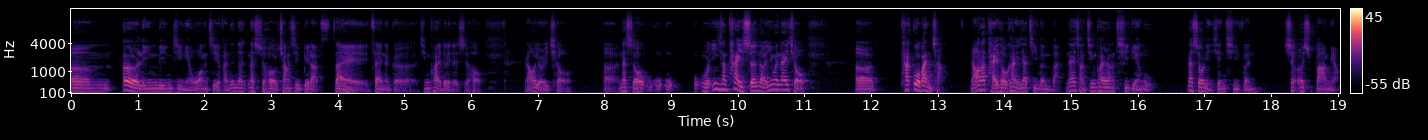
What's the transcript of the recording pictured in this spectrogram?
嗯，二零零几年我忘记了，反正那那时候 Chauncey Billups 在、在那个金块队的时候，然后有一球，呃，那时候我我我我印象太深了，因为那一球，呃，他过半场，然后他抬头看一下积分板，那一场金块让七点五，那时候领先七分，剩二十八秒，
